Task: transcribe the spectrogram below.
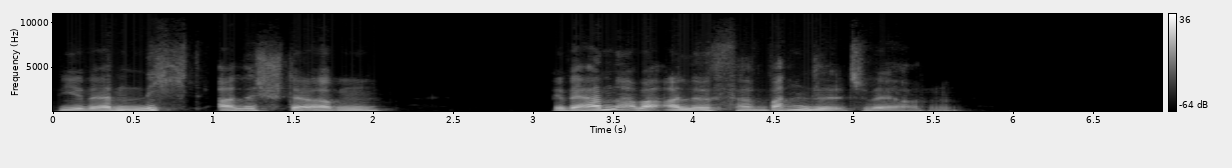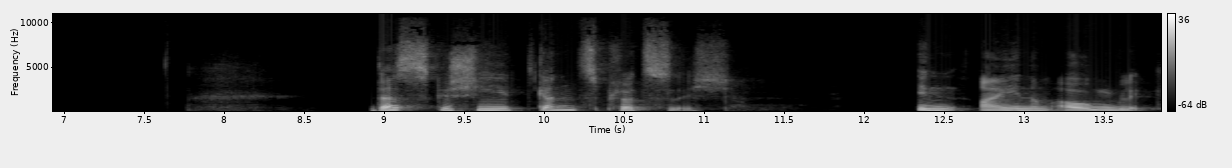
Wir werden nicht alle sterben, wir werden aber alle verwandelt werden. Das geschieht ganz plötzlich, in einem Augenblick,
